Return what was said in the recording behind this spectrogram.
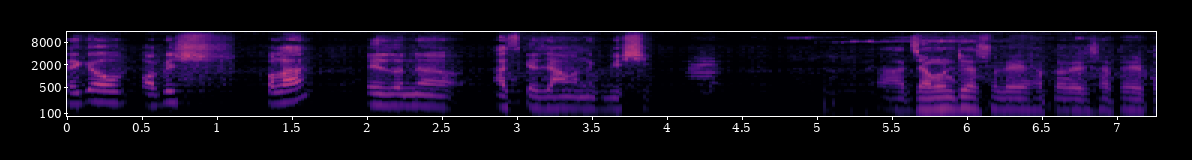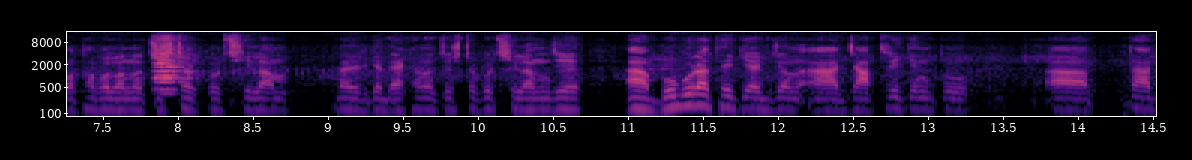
থেকে অফিস খোলা, এই জন্য আজকে জাম অনেক বেশি। যেমনটি আসলে আপনাদের সাথে কথা বলানোর চেষ্টা করছিলাম, আপনাদেরকে দেখানোর চেষ্টা করছিলাম যে বগুড়া থেকে একজন যাত্রী কিন্তু তার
